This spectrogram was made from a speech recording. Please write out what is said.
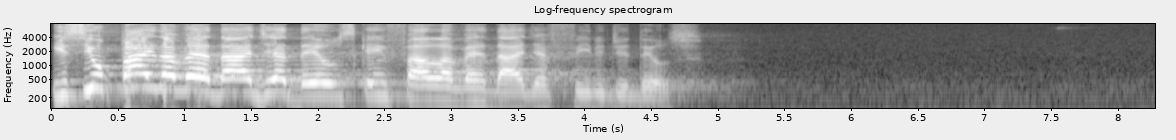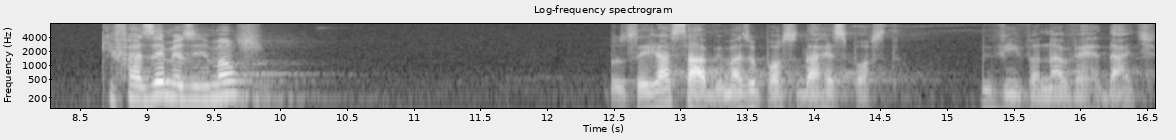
E se o Pai da verdade é Deus, quem fala a verdade é filho de Deus. que fazer, meus irmãos? Você já sabe, mas eu posso dar a resposta. Viva na verdade.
